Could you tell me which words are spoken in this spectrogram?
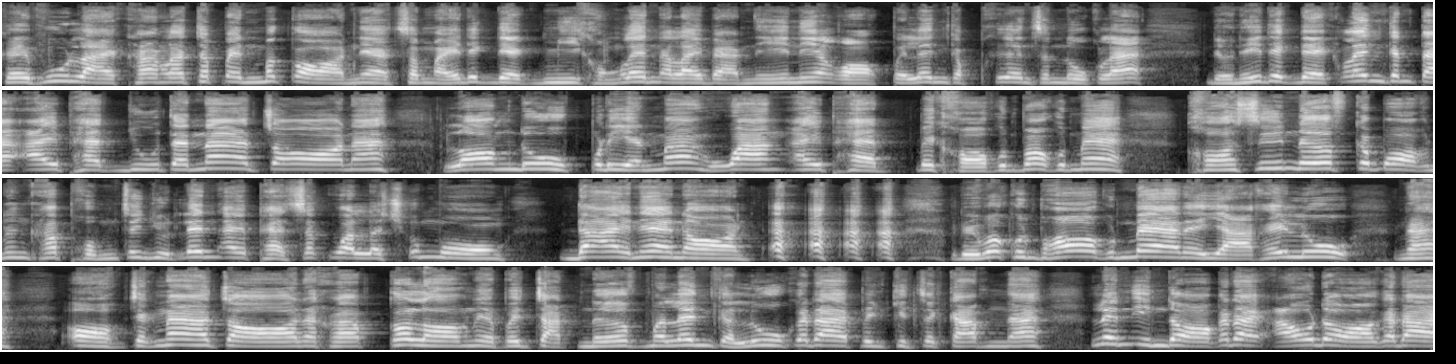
เคยพูดหลายครั้งแล้วถ้าเป็นเมื่อก่อนเนี่ย สมัยเด็กๆ มีของเล่นอะไรแบบนี้เนี่ย ออกไปเล่นกับเพื่อนสนุกแล้ว เดี๋ยวนี้เด็กๆ เล่นกันแต่ iPad อยู่แต่หน้าจอนะ ลองดูเปลี่ยนมั่งวาง iPad ไปขอคุณพ่อคุณแม่ ขอซื้อ Nerf กระบอกหนึ่งครับ ผมจะหยุดเล่น iPad สักวันละชั่วโมงได้แน่นอน หรือว่าคุณพ่อคุณแม่เนี่ยอยากให้ลูกนะออกจากหน้าจอนะครับ ก็ลองเนี่ยไปจัดเนิร์ฟมาเล่นกับลูกก็ได้เป็นกิจกรรมนะ เล่นอินดอร์ก็ได้เอาท์ดอร์ก็ได้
